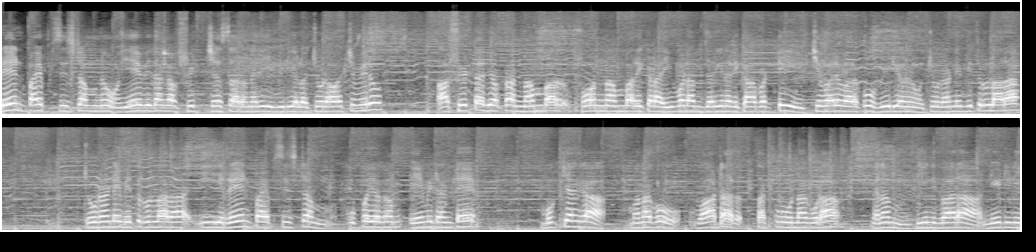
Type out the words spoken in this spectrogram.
రెయిన్ పైప్ సిస్టమ్ను ఏ విధంగా ఫిట్ చేస్తారనేది ఈ వీడియోలో చూడవచ్చు మీరు. ఆ ఫిట్టర్ యొక్క నంబర్ ఫోన్ నంబర్ ఇక్కడ ఇవ్వడం జరిగినది కాబట్టి చివరి వరకు వీడియోను చూడండి మిత్రులారా. చూడండి మిత్రులారా ఈ రెయిన్ పైప్ సిస్టమ్ ఉపయోగం ఏమిటంటే ముఖ్యంగా మనకు వాటర్ తక్కువ ఉన్నా కూడా మనం దీని ద్వారా నీటిని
